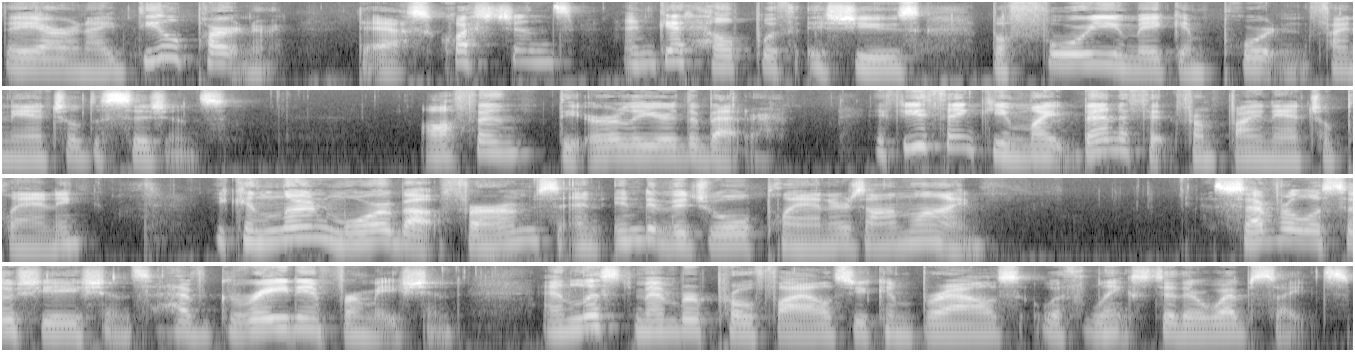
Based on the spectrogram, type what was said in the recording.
They are an ideal partner to ask questions and get help with issues before you make important financial decisions. Often, the earlier the better. If you think you might benefit from financial planning, you can learn more about firms and individual planners online. Several associations have great information and list member profiles you can browse with links to their websites.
